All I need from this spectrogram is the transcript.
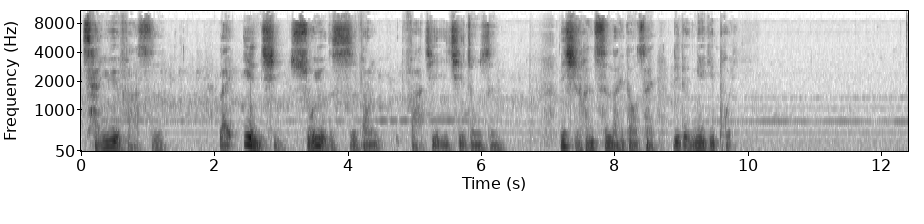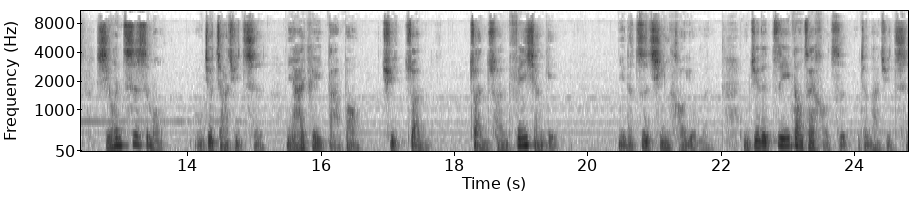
禅悦法师来宴请所有的十方法界一切众生。你喜欢吃哪一道菜，你得念一配。喜欢吃什么，你就夹去吃。你还可以打包去转转传分享给你的至亲好友们。你觉得这一道菜好吃，你就拿去吃。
